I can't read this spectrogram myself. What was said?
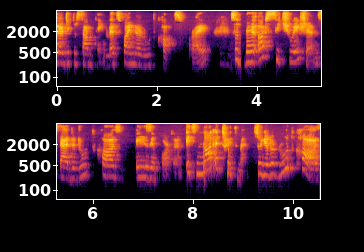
allergic to something. Let's find a root cause right? So there are situations that the root cause is important. It's not a treatment. So your root cause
